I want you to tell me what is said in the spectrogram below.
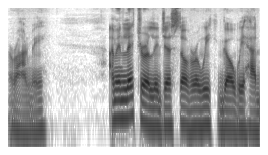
around me. I mean, literally, just over a week ago, we had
